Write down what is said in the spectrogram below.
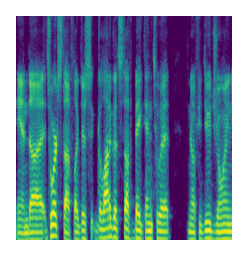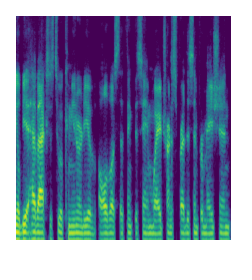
and uh, it's worth stuff like there's a lot of good stuff baked into it. You know if you do join you'll be have access to a community of all of us that think the same way trying to spread this information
